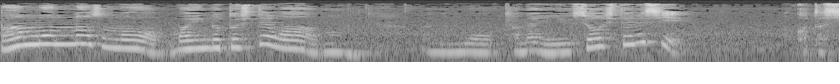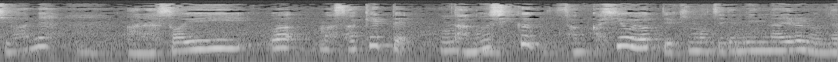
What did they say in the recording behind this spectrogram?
万門のそのマインドとしてはあのもう去年優勝してるし今年はね争いは、まあ、避けてうん。楽しく参加しようよっていう気持ちでみんないるので、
